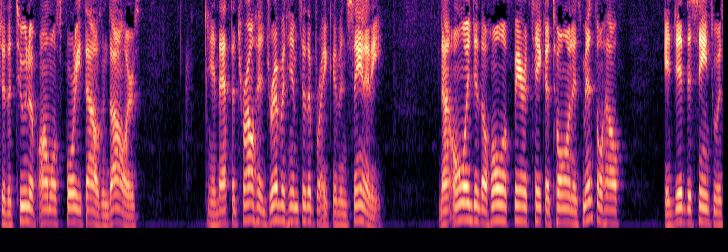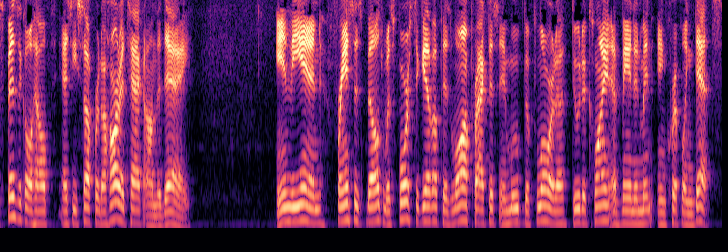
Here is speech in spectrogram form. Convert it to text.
to the tune of almost $40,000 and that the trial had driven him to the brink of insanity. Not only did the whole affair take a toll on his mental health, it did the same to his physical health as he suffered a heart attack on the day. In the end, Francis Belge was forced to give up his law practice and move to Florida due to client abandonment and crippling debts,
